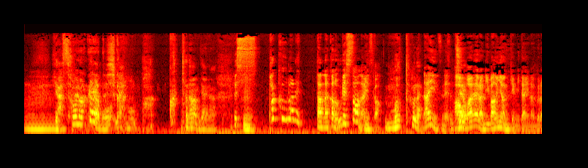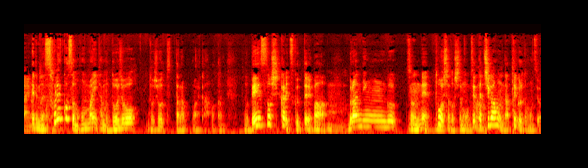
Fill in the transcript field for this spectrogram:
うん。いやそうなったらもうい確かやもうパクったなみたいな。えパクられた中の嬉しさはないんですか？全くない。ないんですね。あお前ら2番やんけみたいなぐらいのえでもねそれこそもうほんまに多分土壌土壌って言ったらあれかわかんないベースをしっかり作ってれば、うん。ブランディングそのね、うん。通したとしても絶対違うものになってくると思うんですよ、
